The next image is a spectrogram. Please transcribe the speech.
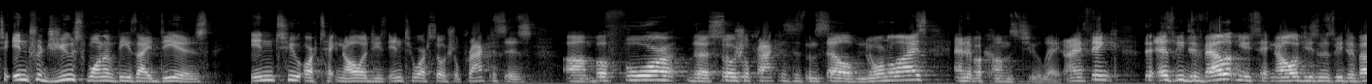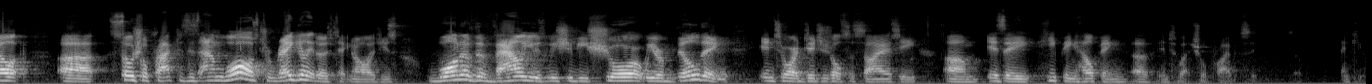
to introduce one of these ideas into our technologies, into our social practices, um, before the social practices themselves normalize and it becomes too late. And I think that as we develop new technologies and as we develop uh, social practices and laws to regulate those technologies, one of the values we should be sure we are building into our digital society um, is a heaping helping of intellectual privacy. So, thank you.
